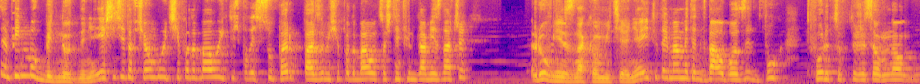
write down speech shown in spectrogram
Ten film mógł być nudny, nie? Jeśli cię to wciągło i ci się podobało i ktoś powie, super, bardzo mi się podobało, coś ten film dla mnie znaczy, również znakomicie, nie? I tutaj mamy te dwa obozy, dwóch twórców, którzy są no,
